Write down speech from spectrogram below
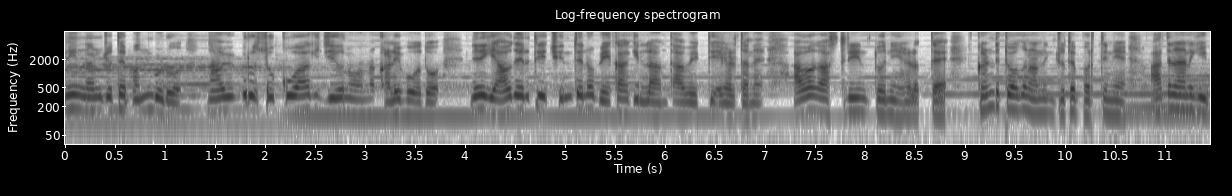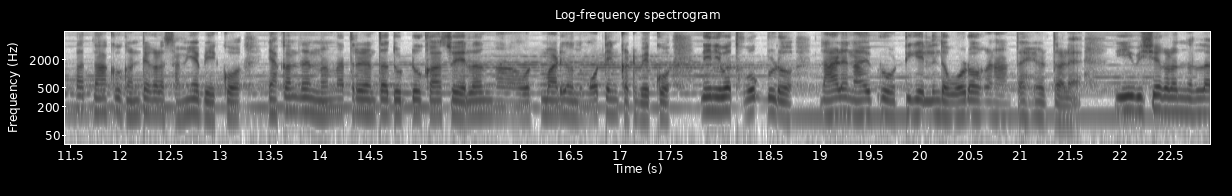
ನೀನು ನನ್ನ ಜೊತೆ ಬಂದ್ಬಿಡು. ನಾವಿಬ್ರು ಸುಖವಾಗಿ ಜೀವನವನ್ನು ಕಳಿಬೋದು. ನಿನಗೆ ಯಾವುದೇ ರೀತಿಯ ಚಿಂತೆನೂ ಬೇಕಾಗಿಲ್ಲ ಅಂತ ಆ ವ್ಯಕ್ತಿ ಹೇಳ್ತಾನೆ. ಆವಾಗ ಆ ಸ್ತ್ರೀ ಧ್ವನಿ ಹೇಳುತ್ತೆ, ಖಂಡಿತವಾಗೂ ನಾನು ನಿನ್ನ ಜೊತೆ ಬರ್ತೀನಿ. ಆದರೆ ನನಗೆ ಇಪ್ಪತ್ನಾಲ್ಕು ಗಂಟೆಗಳ ಸಮಯ ಬೇಕು. ಯಾಕಂದರೆ ನನ್ನ ಹತ್ರ ಇರೋಂಥ ದುಡ್ಡು ಕಾಸು ಎಲ್ಲನ ಒಟ್ಟು ಮಾಡಿ ಒಂದು ಮೋಟೆಂಗ್ ಕಟ್ಟಬೇಕು. ನೀನು ಇವತ್ತು ಹೋಗ್ಬಿಡು. ನಾಳೆ ನಾವಿಬ್ಬರು ಒಟ್ಟಿಗೆ ಇಲ್ಲಿಂದ ಓಡೋಗೋಣ ಅಂತ ಹೇಳ್ತಾಳೆ. ಈ ವಿಷಯಗಳನ್ನೆಲ್ಲ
